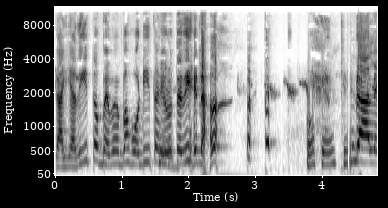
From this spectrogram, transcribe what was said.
Calladito, me ves más bonita, yo no te dije nada. Ok, sí. Dale.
